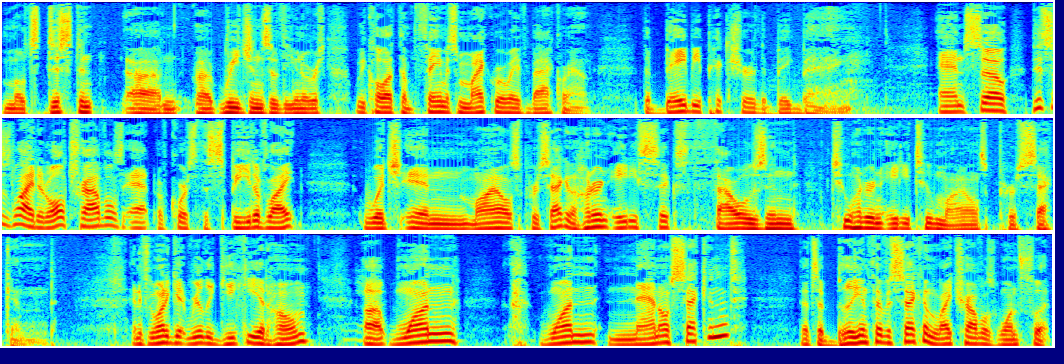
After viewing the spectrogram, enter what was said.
most distant um, uh, regions of the universe, we call it the famous microwave background, the baby picture, the Big Bang. And so this is light. It all travels at, of course, the speed of light, which in miles per second, 186,282 miles per second. And if you want to get really geeky at home, uh, one one nanosecond, that's a billionth of a second, light travels one foot.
